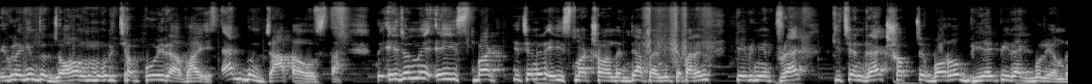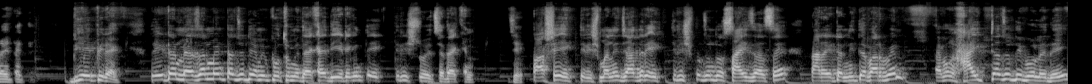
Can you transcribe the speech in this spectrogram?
এগুলো কিন্তু জং মরিচা পইরা ভাই একদম জাতা অবস্থা। তো এই জন্য এই স্মার্ট কিচেনের এই স্মার্ট সমাধানটি আপনারা নিতে পারেন। কেবিনেট র্যাক কিচেন র্যাক সবচেয়ে বড় ভিআইপি র্যাক বলি আমরা এটাকে। ভিআইপি র্যাক তো এটার মেজারমেন্টটা যদি আমি প্রথমে দেখাই দিই এটা কিন্তু একত্রিশ রয়েছে দেখেন। যে পাশে একত্রিশ মানে যাদের একত্রিশ পর্যন্ত সাইজ আছে তারা এটা নিতে পারবেন। এবং হাইটটা যদি বলে দেই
